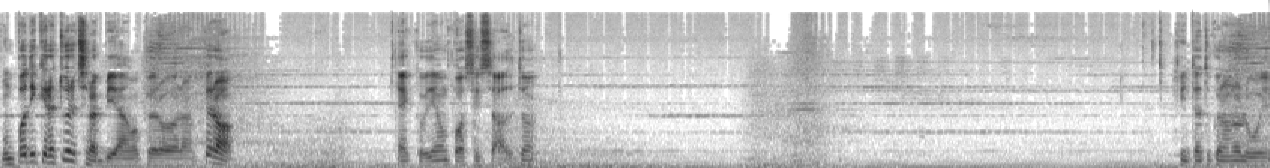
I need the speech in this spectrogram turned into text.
Un po' di creature ce l'abbiamo per ora, però... Ecco, vediamo un po' se salto. Fintanto che non ho lui.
